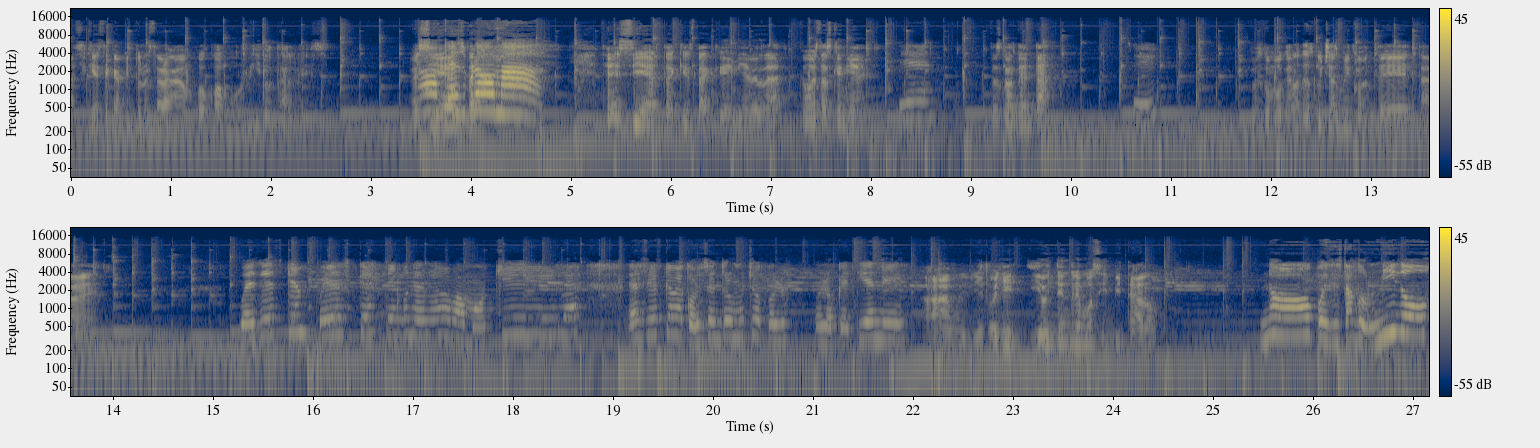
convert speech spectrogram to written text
Así que este capítulo estará un poco aburrido tal vez. No es no, cierto. es broma. Es cierto, aquí está Kenia, ¿verdad? ¿Cómo estás, Kenia? Bien. ¿Estás contenta? Sí. Pues como que no te escuchas muy contenta, ¿eh? Pues es que, pues que tengo una nueva mochila. Así es que me concentro mucho con lo, con lo que tiene. Ah, muy bien. Oye, ¿y hoy tendremos invitado? No, pues está dormido.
